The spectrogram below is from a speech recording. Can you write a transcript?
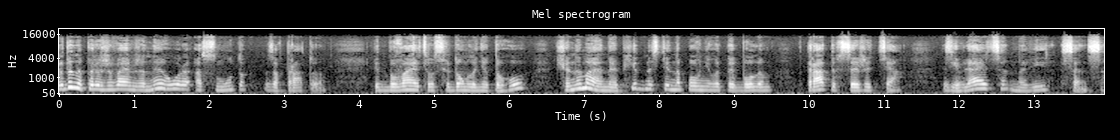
Людина переживає вже не горе, а смуток за втратою. Відбувається усвідомлення того, що немає необхідності наповнювати болем втрати все життя. З'являються нові сенси.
